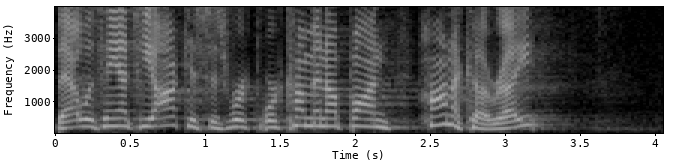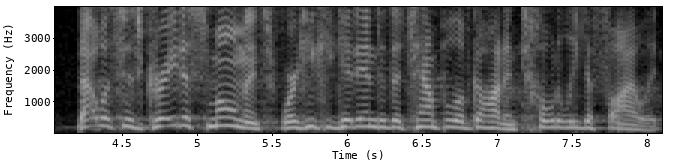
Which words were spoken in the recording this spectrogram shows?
That was Antiochus's. We're, we're coming up on Hanukkah, right? That was his greatest moment where he could get into the temple of God and totally defile it.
